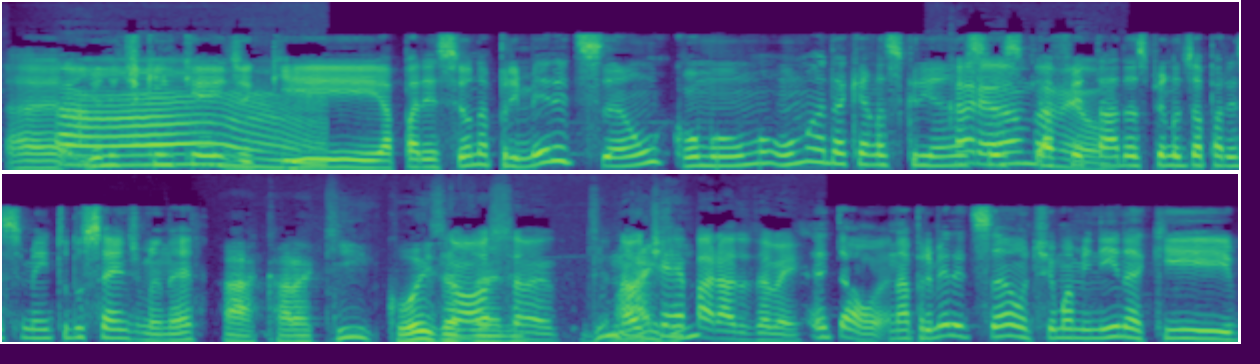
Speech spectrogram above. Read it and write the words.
A Ah. Unity Kincaid, que apareceu na primeira edição como uma, uma daquelas crianças Caramba, afetadas pelo desaparecimento do Sandman, né? Ah, cara, que coisa, Nossa, velho. eu não tinha hein? reparado também. Então, na primeira edição tinha uma menina que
